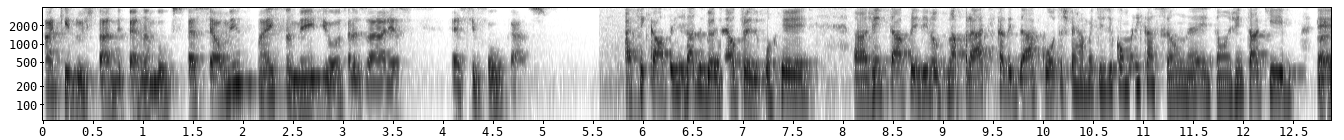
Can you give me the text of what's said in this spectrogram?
aqui do estado de Pernambuco, especialmente, mas também de outras áreas, é, se for o caso. Vai ficar um aprendizado grande, né, Alfredo? Porque a gente está aprendendo na prática a lidar com outras ferramentas de comunicação, né? Então a gente está aqui é,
